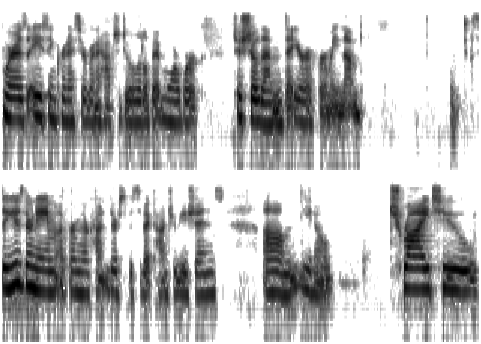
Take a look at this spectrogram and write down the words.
Whereas asynchronous you're going to have to do a little bit more work to show them that you're affirming them. So use their name affirm their their specific contributions. Um, you know try to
